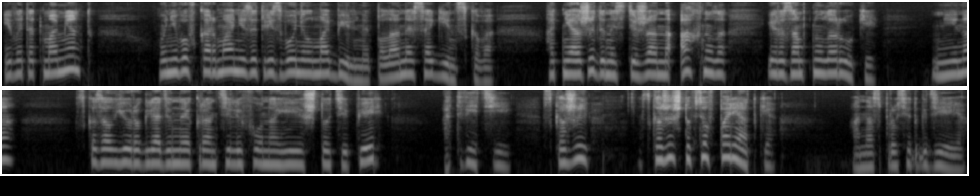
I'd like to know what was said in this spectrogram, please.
И в этот момент у него в кармане затрезвонил мобильный, полонез Агинского. От неожиданности Жанна ахнула и разомкнула руки. «Нина?» — сказал Юра, глядя на экран телефона. «И что теперь?» «Ответь ей. Скажи, скажи, что все в порядке». Она спросит, где я.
